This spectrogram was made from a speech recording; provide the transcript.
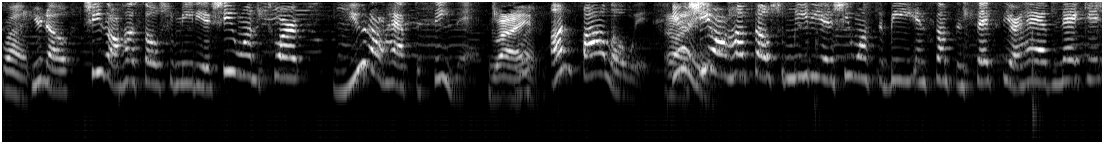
Right. You know, she's on her social media. She want to twerk. You don't have to see that. Right. Unfollow it. Right. She on her social media and she wants to be in something sexy or half naked.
